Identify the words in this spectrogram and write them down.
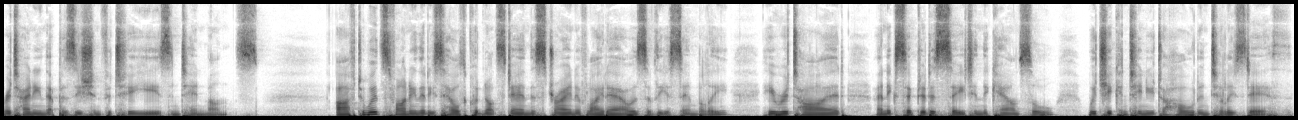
retaining that position for two years and ten months. Afterwards, finding that his health could not stand the strain of late hours of the Assembly, he retired and accepted a seat in the Council, which he continued to hold until his death.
